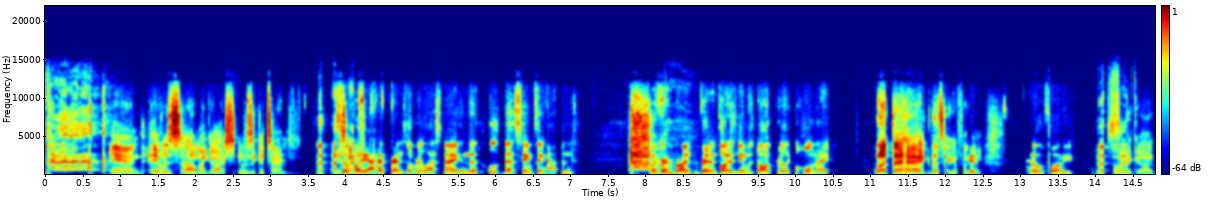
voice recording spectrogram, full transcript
and it was oh my gosh, it was a good time. It It's was so funny. I had friends over last night, and that that same thing happened. My friend Bren- Brennan thought his name was Dog for like the whole night. What the heck? That's hecka funny. Hella funny. That's Oh my god.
